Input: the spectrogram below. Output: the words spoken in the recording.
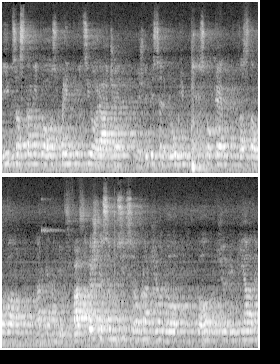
líp zastaví toho sprintujícího hráče, než kdyby se dlouhým skokem zastavoval na dvě nohy. A ještě se musí srovnat že, do toho, protože vybíhá ten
